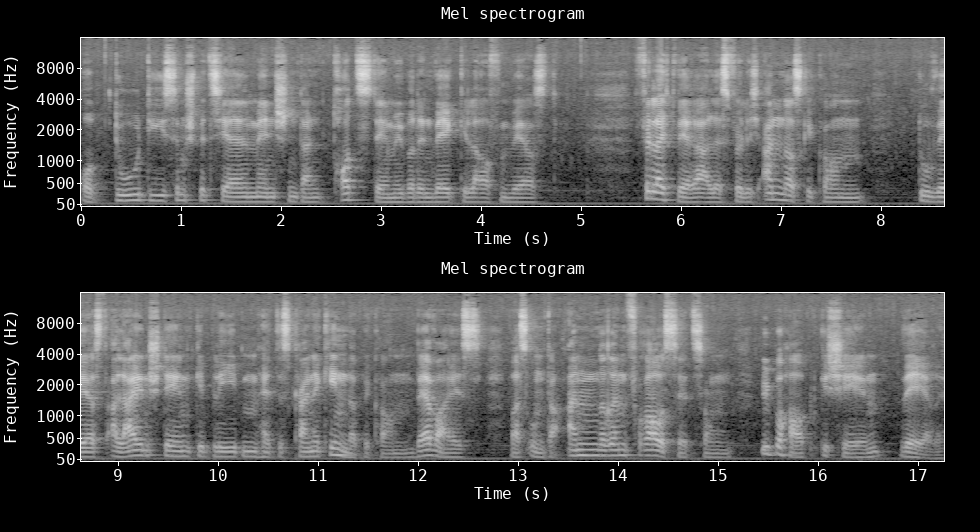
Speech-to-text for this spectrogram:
ob du diesem speziellen Menschen dann trotzdem über den Weg gelaufen wärst Vielleicht wäre alles völlig anders gekommen. Du wärst alleinstehend geblieben, hättest keine Kinder bekommen. Wer weiß, was unter anderen Voraussetzungen überhaupt geschehen wäre.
